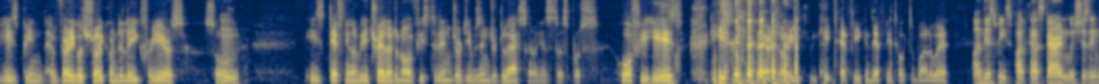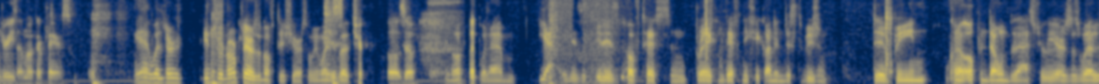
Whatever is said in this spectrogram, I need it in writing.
he's been a very good striker in the league for years. So Mm. he's definitely going to be a threat. I don't know if he's still injured. He was injured the last time against us, but hopefully he is. He's player. so he, he, can definitely, talk to by the way. on this week's podcast, Darren wishes injuries on other players. Yeah, well, they're injuring our players enough this year, so we might as well. Also, you know. But um, yeah, it is it is a tough test, and Bray can definitely kick on in this division. They've been kind of up and down the last few years as well,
